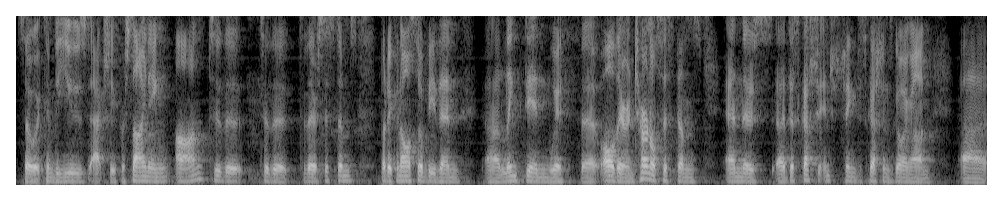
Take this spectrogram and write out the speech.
So it can be used actually for signing on to the to the to their systems, but it can also be then uh, linked in with uh, all their internal systems. And there's uh, discussion, interesting discussions going on uh,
